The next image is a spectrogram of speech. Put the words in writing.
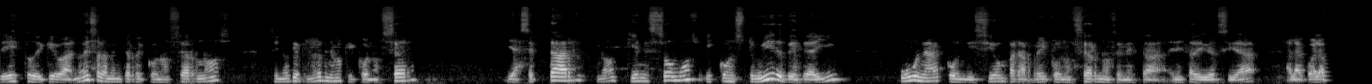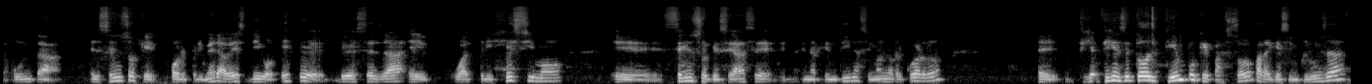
esto de qué va. No es solamente reconocernos, sino que primero tenemos que conocer y aceptar ¿no? quiénes somos y construir desde ahí una condición para reconocernos en esta, en esta diversidad a la cual apunta el censo, que por primera vez, digo, este debe ser ya el cuatrigésimo eh, censo que se hace en, Argentina, si mal no recuerdo. Eh, fíjense todo el tiempo que pasó para que se incluya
